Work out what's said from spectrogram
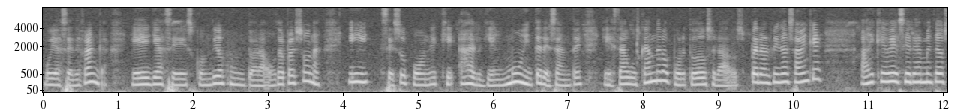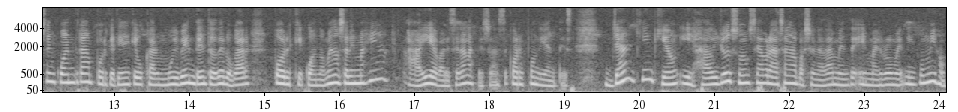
Voy a serle franca, ella se escondió junto a la otra persona y se supone que alguien muy interesante está buscándolo por todos lados. Pero al final, ¿saben qué? Hay que ver si realmente los encuentran porque tienen que buscar muy bien dentro del hogar porque cuando menos se lo imagina, ahí aparecerán las personas correspondientes. Yang Kim Kyung y Hao Yu-sung se abrazan apasionadamente en My Roommate y conmigo.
